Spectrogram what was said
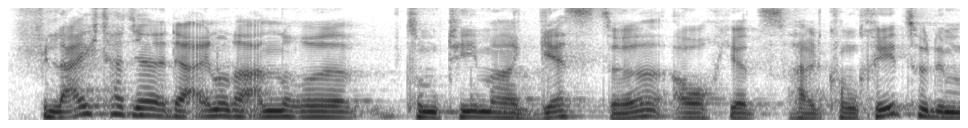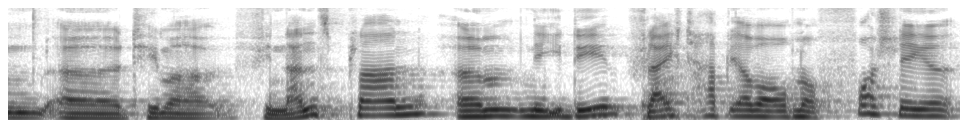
Vielleicht hat ja der ein oder andere zum Thema Gäste auch jetzt halt konkret zu dem äh, Thema Finanzplan ähm, eine Idee. Vielleicht habt ihr aber auch noch Vorschläge,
